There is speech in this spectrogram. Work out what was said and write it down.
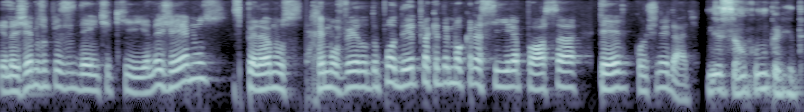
elegemos o presidente que elegemos, esperamos removê-lo do poder para que a democracia possa ter continuidade. Missão cumprida.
